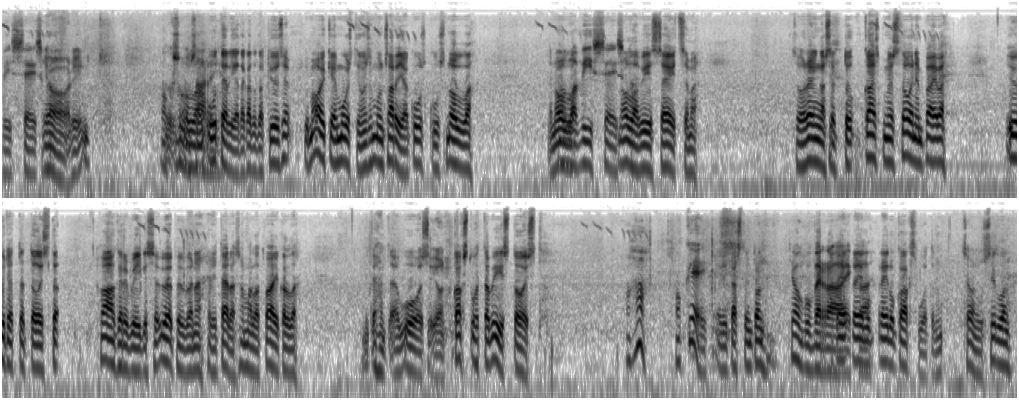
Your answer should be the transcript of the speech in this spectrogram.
057. Joo, niin Onko sulla ollaan sarja? uteliaita, katsotaan. Kyllä se, kyllä mä oikein muistin, on se mun sarja 660 ja 0, 057. 057. Se on rengastettu 22. päivä 11. Haakerviikissä yöpyvänä, eli täällä samalla paikalla. Mikähän tämä vuosi on? 2015. Aha, okei. Eli tästä nyt on Jonkun verran re- aikaa. reilu, reilu kaksi vuotta. Se on ollut silloin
